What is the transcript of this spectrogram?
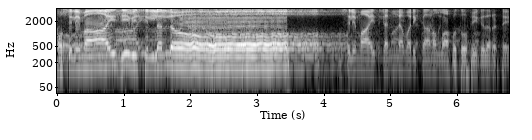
മുസ്ലിമായി ജീവിച്ചില്ലല്ലോ. മുസ്ലിമായി തന്നെ മരിക്കാൻ അള്ളാഹു തോഫീക്ക് തരട്ടെ.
